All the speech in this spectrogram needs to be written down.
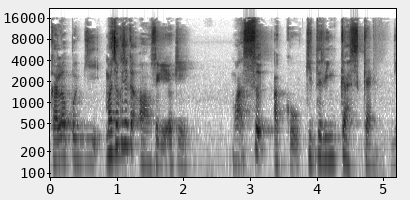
Kalau pergi Macam aku cakap Ah, oh, sikit okay Maksud aku Kita ringkaskan Di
